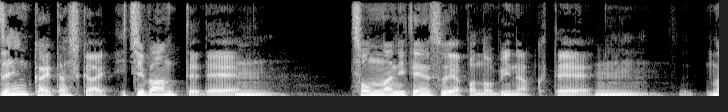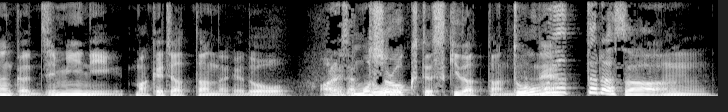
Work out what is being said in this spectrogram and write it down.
前回確か1番手で、んそんなに点数やっぱ伸びなくて、うん、なんか地味に負けちゃったんだけど、あれさ、面白くて好きだったんだよね。どうやったらさ、うん、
